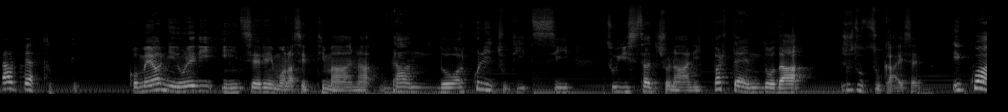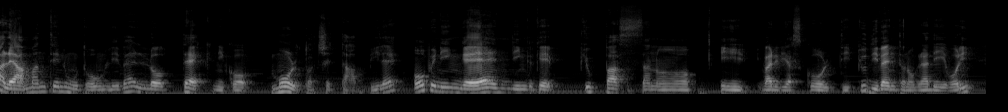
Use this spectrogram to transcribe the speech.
Salve a tutti. Come ogni lunedì inizieremo la settimana dando alcuni giudizi sugli stagionali, partendo da Jujutsu Kaisen, il quale ha mantenuto un livello tecnico molto accettabile, opening e ending che più passano i vari riascolti, più diventano gradevoli,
